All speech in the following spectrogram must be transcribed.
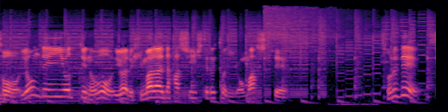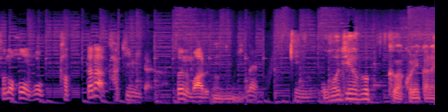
そう、読んでいいよっていうのを、いわゆるヒマラヤで発信してる人に読まして、それでその本を買ったら課金みたいな、そういうのもあるんですね。うんオーディオブックはこれから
